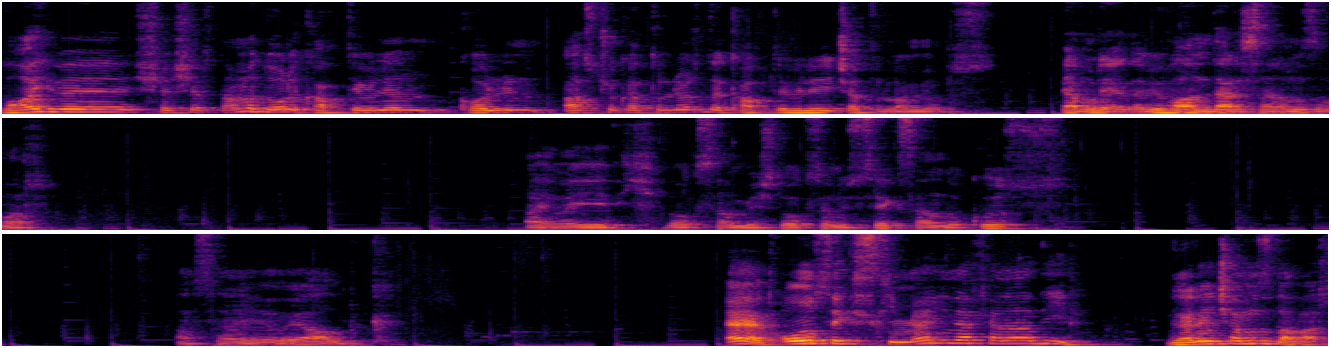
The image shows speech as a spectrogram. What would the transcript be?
Vay be şaşırttı ama doğru Capdevila'nın Colin az çok hatırlıyoruz da Capdevila'yı hiç hatırlamıyoruz. Ya buraya da bir Van der Sar'ımız var. Ayva yedik. 95, 93, 89. Asenyo'yu aldık. Evet 18 kimya yine fena değil. Garinça'mız da var.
